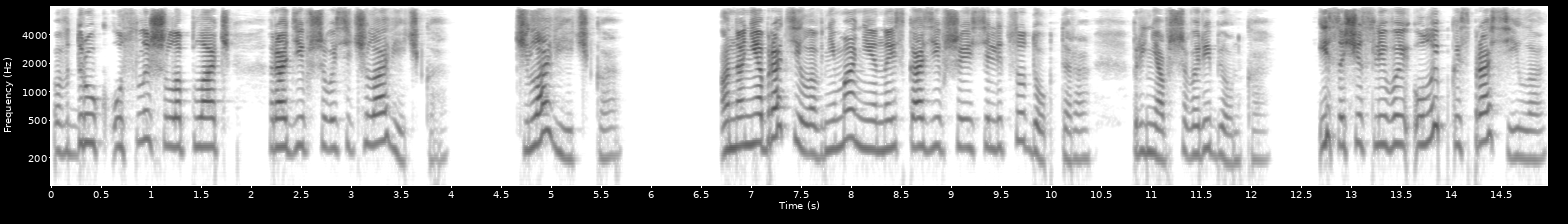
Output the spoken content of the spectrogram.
вдруг услышала плач родившегося человечка. Человечка. Она не обратила внимания на исказившееся лицо доктора, принявшего ребенка, и со счастливой улыбкой спросила,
